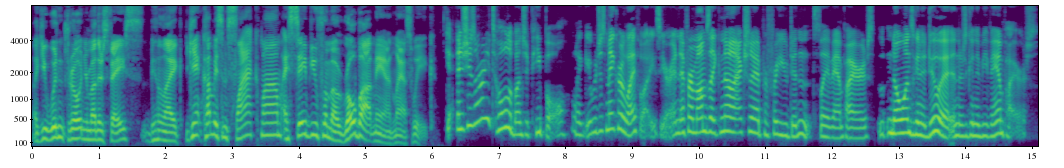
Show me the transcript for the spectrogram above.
Like, you wouldn't throw it in your mother's face, being like, You can't cut me some slack, mom? I saved you from a robot man last week. Yeah, and she's already told a bunch of people. Like, it would just make her life a lot easier. And if her mom's like, no, actually, I'd prefer you didn't slay vampires, no one's gonna do it, and there's gonna be vampires.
